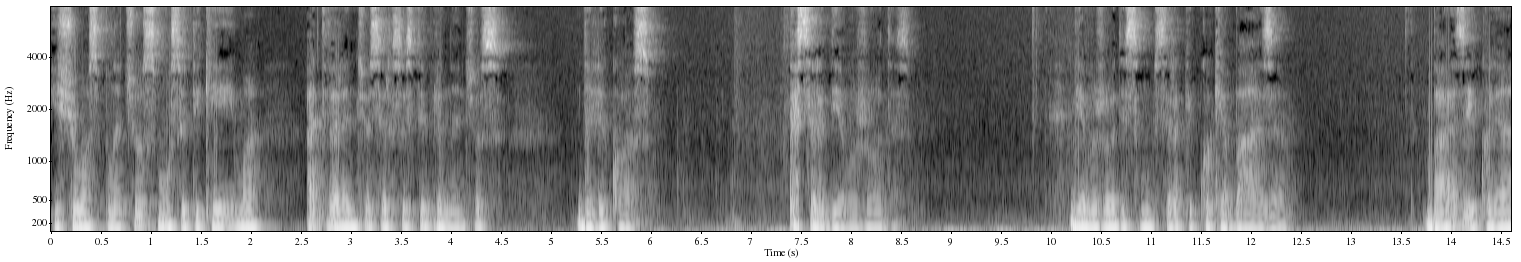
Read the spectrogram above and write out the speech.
į šiuos plačius mūsų tikėjimą atveriančius ir sustiprinančius dalykus. Kas yra Dievo žodis? Dievo žodis mums yra kaip kokia bazė. Bazė, į kurią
